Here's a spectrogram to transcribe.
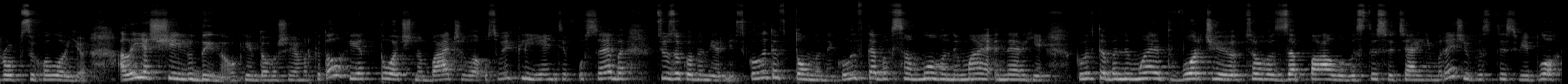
Про психологію, але я ще й людина, окрім того, що я маркетолог, і я точно бачила у своїх клієнтів у себе цю закономірність. Коли ти втомлений, коли в тебе в самого немає енергії, коли в тебе немає творчої цього запалу вести соціальні мережі, вести свій блог,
